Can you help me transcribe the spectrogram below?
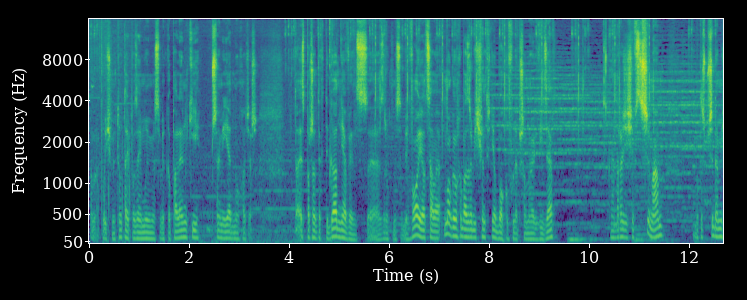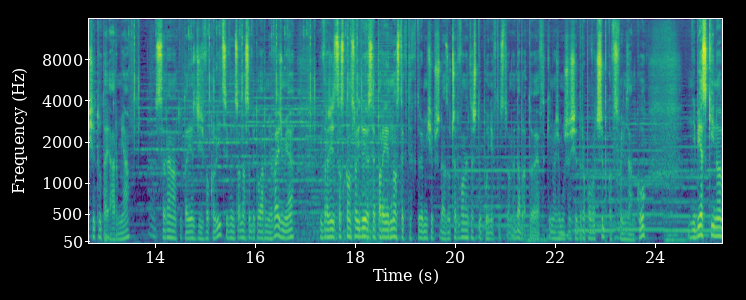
Dobra, pójdźmy tutaj, pozajmujmy sobie kopalenki, przynajmniej jedną chociaż. To jest początek tygodnia, więc e, zróbmy sobie wojo całe. Mogę chyba zrobić świątynię obłoków ulepszoną, jak widzę. Na razie się wstrzymam, bo też przyda mi się tutaj armia. Serena tutaj jest gdzieś w okolicy, więc ona sobie tą armię weźmie i w razie co skonsoliduje sobie parę jednostek tych, które mi się przydadzą. Czerwony też tu płynie w tą stronę. Dobra, to ja w takim razie muszę się dropować szybko w swoim zamku. Niebieski, no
